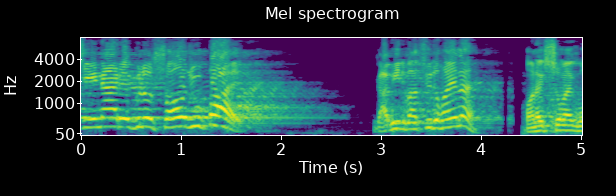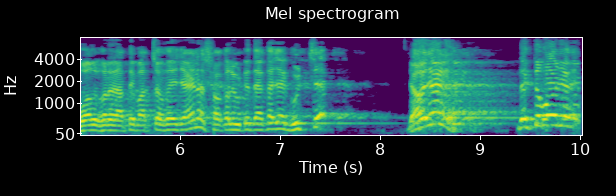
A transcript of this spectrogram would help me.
চেনার এগুলো সহজ উপায়। গাভীর বাছুর হয় না? অনেক সময় গোয়াল ঘরে রাতে বাচ্চা হয়ে যায় না, সকালে উঠে দেখা যায় ঘুরছে। যাওয়া যায় না? দেখতে পাওয়া যায়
